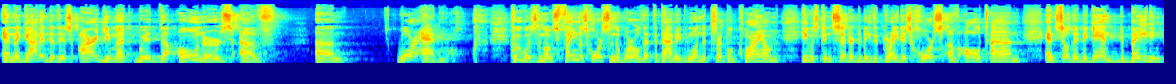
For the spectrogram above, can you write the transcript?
and they got into this argument with the owners of um, War Admiral, who was the most famous horse in the world at the time. He'd won the Triple Crown. He was considered to be the greatest horse of all time. And so they began debating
